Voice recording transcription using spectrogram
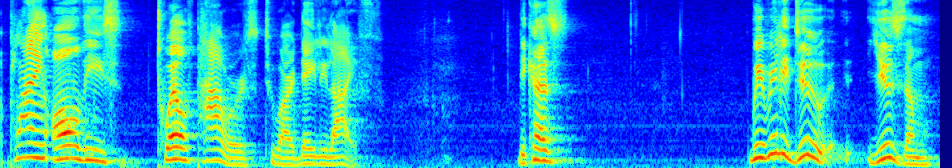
applying all these 12 powers to our daily life. Because we really do use them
